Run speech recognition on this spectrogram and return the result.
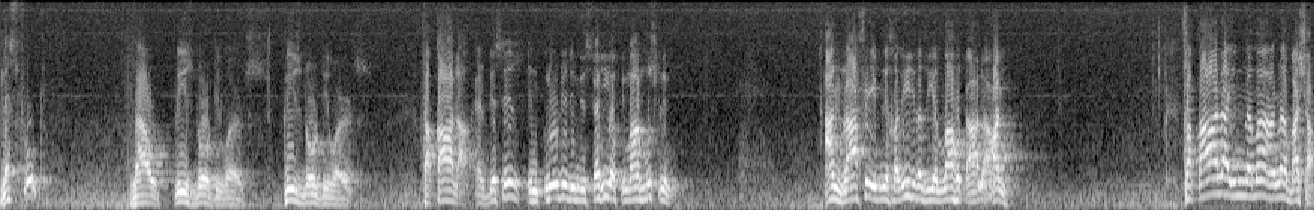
less fruit. Now, please note the words. Please note the words. Faqala, and this is included in the Sahih of Imam Muslim. عن رافع ابن خديج رضي الله تعالى عنه فقال إنما أنا بشر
